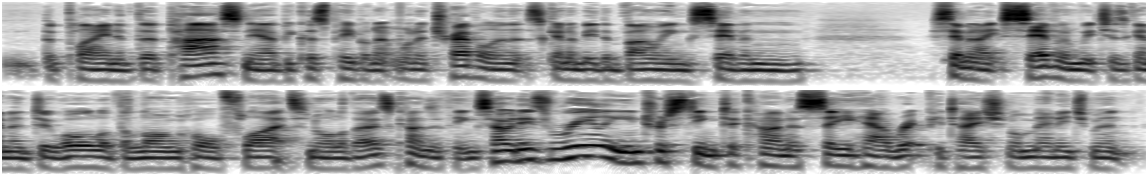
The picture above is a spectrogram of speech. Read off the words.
the plane of the past now because people don't want to travel, and it's going to be the Boeing seven. 787, which is going to do all of the long haul flights and all of those kinds of things. So it is really interesting to kind of see how reputational management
